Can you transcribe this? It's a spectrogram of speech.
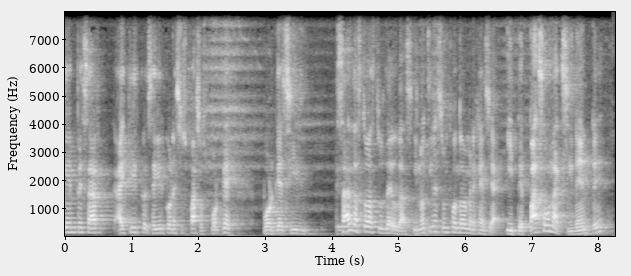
que empezar, hay que seguir con esos pasos. ¿Por qué? Porque si saldas todas tus deudas y no tienes un fondo de emergencia y te pasa un accidente,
